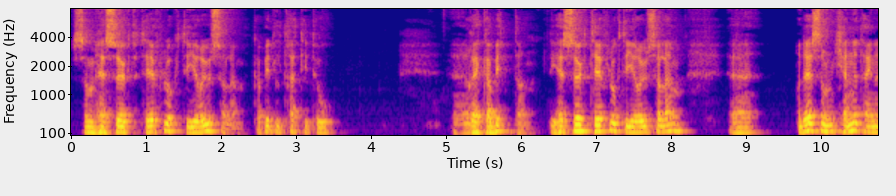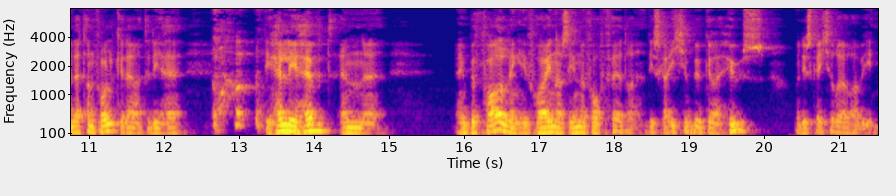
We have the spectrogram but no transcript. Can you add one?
som har søkt tilflukt til Jerusalem, kapittel 32. Eh, Rekabittene. De har søkt tilflukt til Jerusalem. Eh, og Det som kjennetegner dette folket, er at de har de heller i hevd en, eh, en befaling fra en av sine forfedre. De skal ikke bygge hus, og de skal ikke røre vin,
